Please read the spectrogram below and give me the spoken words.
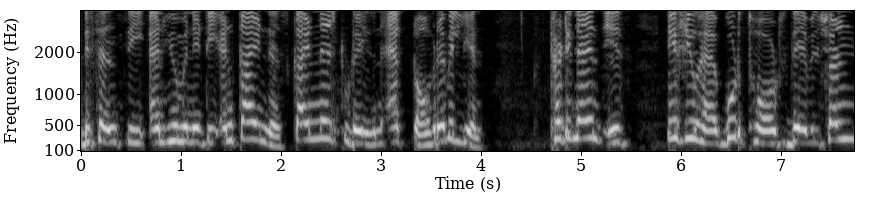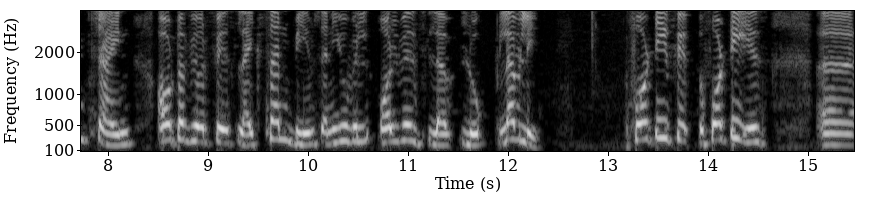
decency and humanity and kindness. Kindness today is an act of rebellion. 39th is if you have good thoughts, they will shine out of your face like sunbeams and you will always love, look lovely. 40, 40 is uh,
